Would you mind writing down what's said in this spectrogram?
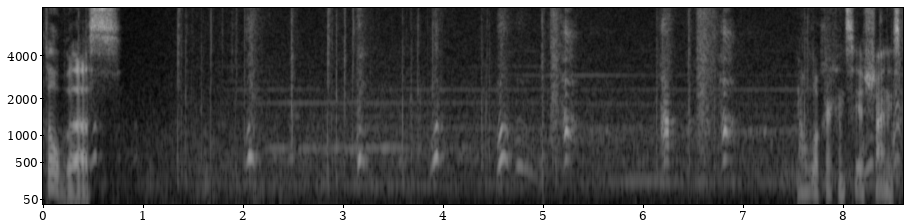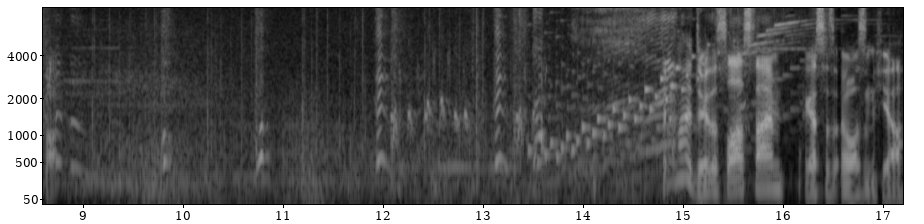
Still this. Oh look, I can see a shiny spot. Didn't I do this last time? I guess it wasn't here.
